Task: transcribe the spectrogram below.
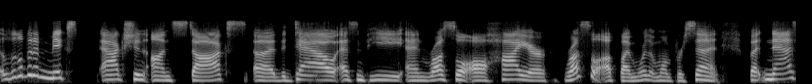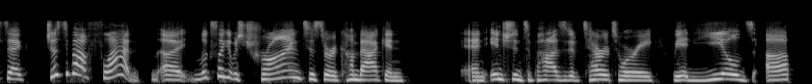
a little bit of mixed action on stocks. Uh, the Dow, S&P, and Russell all higher. Russell up by more than one percent, but Nasdaq just about flat. Uh, looks like it was trying to sort of come back and and inch into positive territory. We had yields up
